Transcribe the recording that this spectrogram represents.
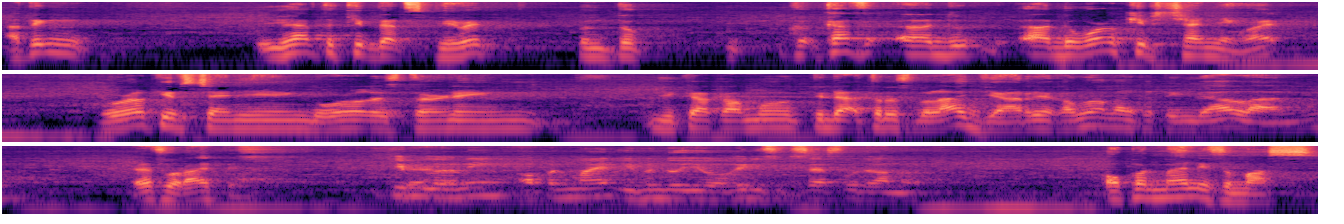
I think you have to keep that spirit untuk because uh, the, uh, the world keeps changing right? The world keeps changing the world is turning. Jika kamu tidak terus belajar ya kamu akan ketinggalan. That's what I think Keep learning, open mind, even though you're already successful drummer. open mind is a must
